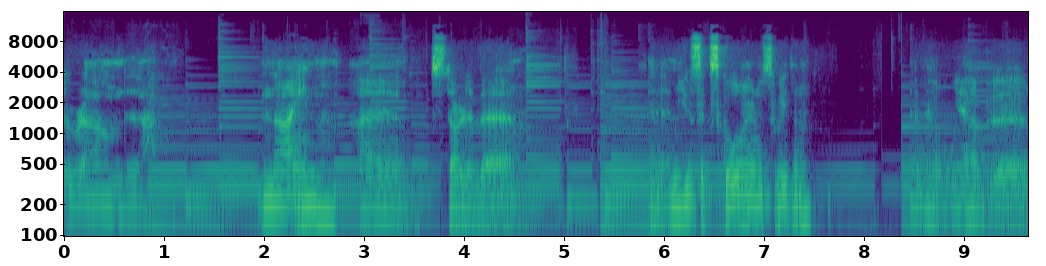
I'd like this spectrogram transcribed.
around uh, nine. I started a, a music school here in Sweden uh, we have, uh,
